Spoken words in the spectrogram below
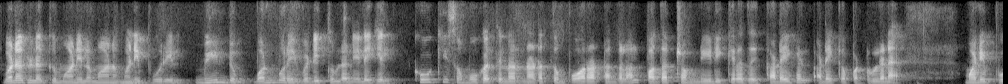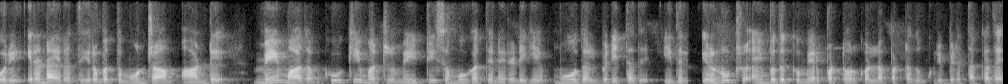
வடகிழக்கு மாநிலமான மணிப்பூரில் மீண்டும் வன்முறை வெடித்துள்ள நிலையில் கூக்கி சமூகத்தினர் நடத்தும் போராட்டங்களால் பதற்றம் நீடிக்கிறது. கடைகள் அடைக்கப்பட்டுள்ளன. மணிப்பூரில் இரண்டாயிரத்து இருபத்தி மூன்றாம் ஆண்டு மே மாதம் கூக்கி மற்றும் மெய்டி சமூகத்தினரிடையே மோதல் வெடித்தது. இதில் இருநூற்று ஐம்பதுக்கும் மேற்பட்டோர் கொல்லப்பட்டதும் குறிப்பிடத்தக்கது.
